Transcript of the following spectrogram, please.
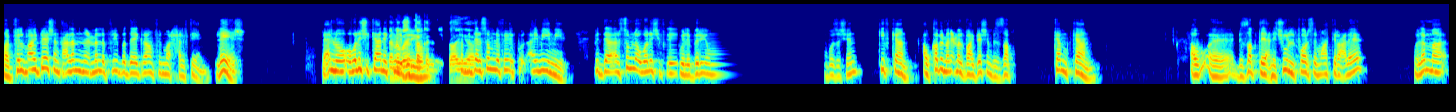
طيب في ال vibration تعلمنا نعمل له free body diagram في المرحلتين. ليش؟ لأنه أول شيء كان equilibrium بيتغير أرسم له في اي مين مين بدي أرسم له أول شيء في ال equilibrium position كيف كان؟ أو قبل ما نعمل vibration بالضبط كم كان؟ أو آه، بالضبط يعني شو ال force المؤثرة عليه؟ ولما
